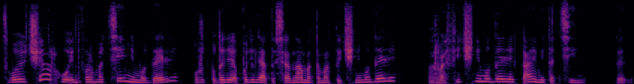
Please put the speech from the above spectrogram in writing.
В свою чергу, інформаційні моделі можуть поділятися на математичні моделі, графічні моделі та імітаційні моделі.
